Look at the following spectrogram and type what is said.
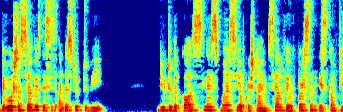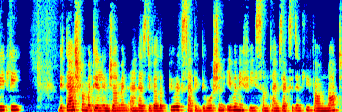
devotional service, this is understood to be due to the causeless mercy of Krishna himself. If a person is completely detached from material enjoyment and has developed pure ecstatic devotion, even if he is sometimes accidentally found not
